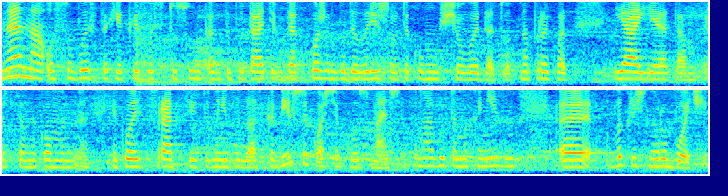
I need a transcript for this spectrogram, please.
не на особистих якихось стосунках депутатів, де кожен буде вирішувати, кому що видати. От, наприклад, я є там представником якоїсь фракції, то мені, будь ласка, більше коштів, когось менше. Це має бути механізм е, виключно робочий.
